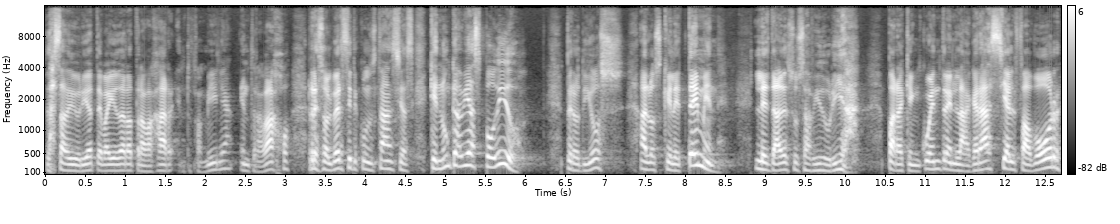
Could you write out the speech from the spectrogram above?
La sabiduría te va a ayudar a trabajar en tu familia, en trabajo, resolver circunstancias que nunca habías podido. Pero Dios a los que le temen les da de su sabiduría para que encuentren la gracia, el favor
